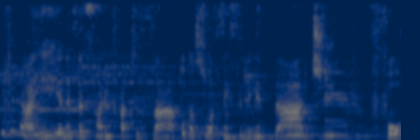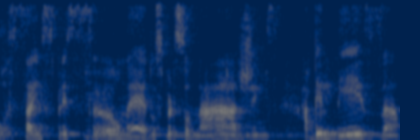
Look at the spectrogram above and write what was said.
e que daí é necessário enfatizar toda a sua sensibilidade, força e expressão né, dos personagens, a beleza,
